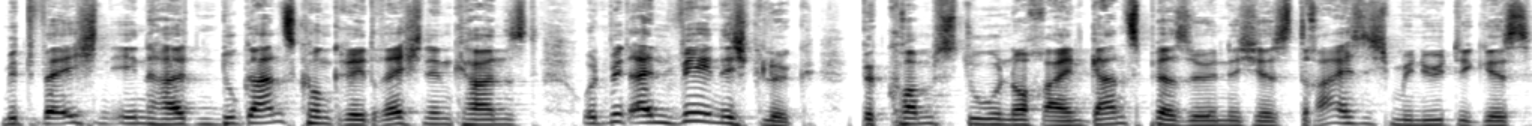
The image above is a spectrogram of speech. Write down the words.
mit welchen Inhalten du ganz konkret rechnen kannst und mit ein wenig Glück bekommst du noch ein ganz persönliches 30-minütiges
